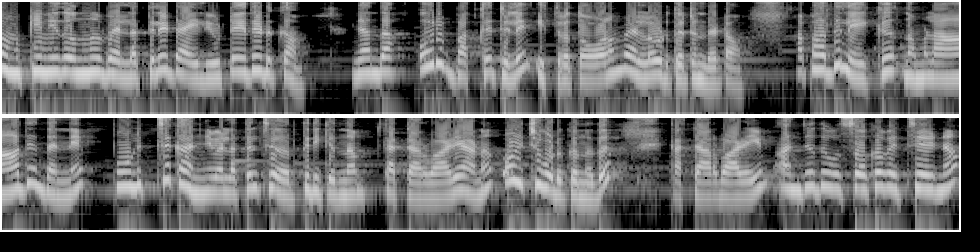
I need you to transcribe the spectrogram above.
നമുക്കിനി ഇതൊന്ന് വെള്ളത്തിൽ ഡൈല്യൂട്ട് ചെയ്തെടുക്കാം. ഞാൻ എന്താ ഒരു ബക്കറ്റിൽ ഇത്രത്തോളം വെള്ളം എടുത്തിട്ടുണ്ട് കേട്ടോ. അപ്പൊ അതിലേക്ക് നമ്മൾ ആദ്യം തന്നെ പുളിച്ച കഞ്ഞിവെള്ളത്തിൽ ചേർത്തിരിക്കുന്ന കറ്റാർവാഴയാണ് ഒഴിച്ചു കൊടുക്കുന്നത്. കറ്റാർവാഴയും അഞ്ച് ദിവസമൊക്കെ വെച്ച് കഴിഞ്ഞാൽ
